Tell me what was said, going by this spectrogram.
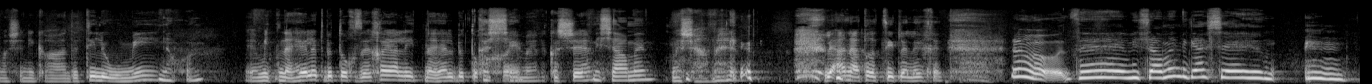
מה שנקרא דתי-לאומי. נכון. מתנהלת בתוך זה, איך היה להתנהל בתוך קשה. החיים האלה? קשה. משעמם. משעמם. לאן את רצית ללכת? לא, זה משעמם בגלל ש...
